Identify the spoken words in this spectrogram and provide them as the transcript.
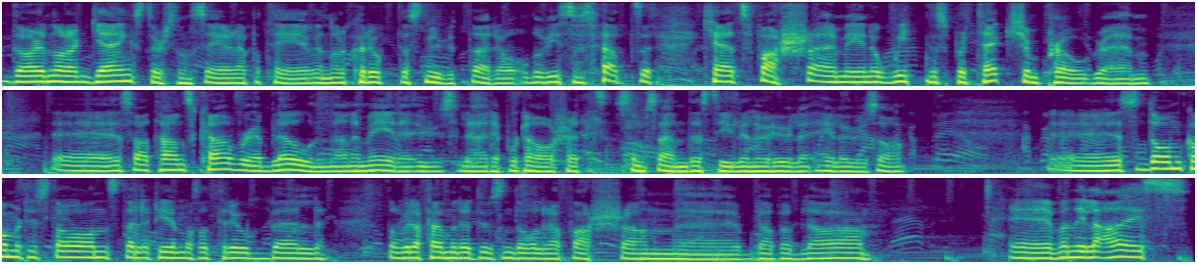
då är det några gangsters som ser det där på tv, några korrupta snutar. Och, och då visar det sig att Cats farsa är med i en witness protection program. Eh, så att hans cover är blown när han är med i det usla reportaget som sändes tydligen över hela, hela USA. Eh, så de kommer till stan, ställer till en massa trubbel. De vill ha 500 000 dollar av farsan, eh, bla bla bla. Eh, Vanilla Ice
